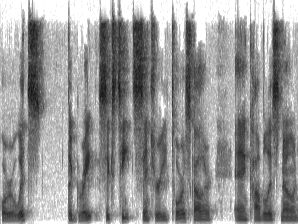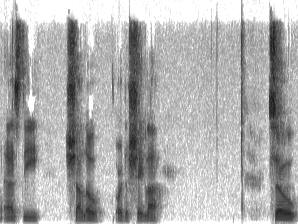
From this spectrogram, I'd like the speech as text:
Horowitz, the great 16th century Torah scholar and Kabbalist known as the Shaloh or the Shelah. So,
